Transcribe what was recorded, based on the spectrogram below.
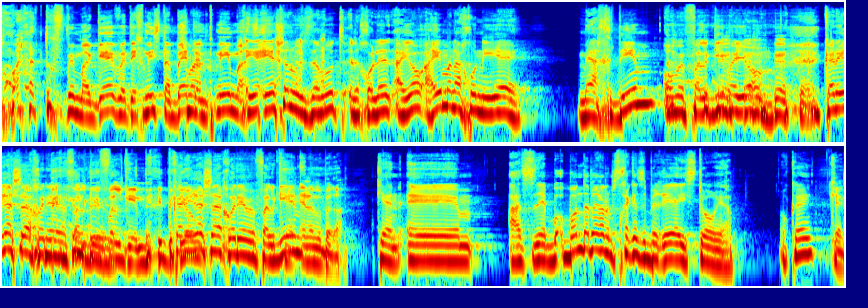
היה עטוף במגבת, הכניס את הבטן פנימה. יש לנו הזדמנות לחולל, היום, האם אנחנו נהיה מאחדים או מפלגים היום? כנראה שאנחנו נהיה מפלגים. מפלגים. כנראה שאנחנו נהיה מפלגים. אין לנו ברירה. כן, אמ, אז אה, בוא בוא נדבר על המשחק הזה בראי ההיסטוריה, אוקיי? כן.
